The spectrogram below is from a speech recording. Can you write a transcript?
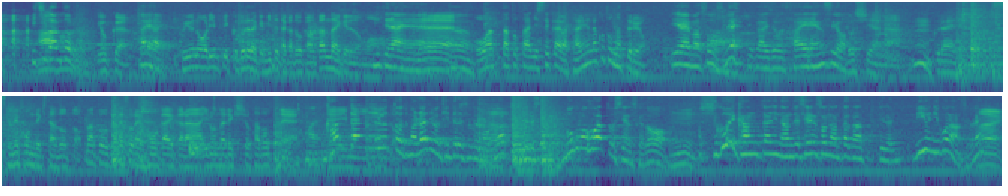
一番取る。よく。はいはい。冬のオリンピックどれだけ見てたかどうかわかんないけれども。見てないね。ねえ。うん。終わった途端に世界は大変なことになってるよいやまあそうですね。世界中大変ですよ。ロシアがウクライナに攻め込んできたぞと、まあ、当然ねソ連崩壊からいろんな歴史をたどって、ね簡単に言うと、まあ、ラジオ聞いてる人でもふわっとしてる人僕もふわっとしてるんですけど、すごい簡単になんで戦争になったかっていうか理由2個なんですよね、はい。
